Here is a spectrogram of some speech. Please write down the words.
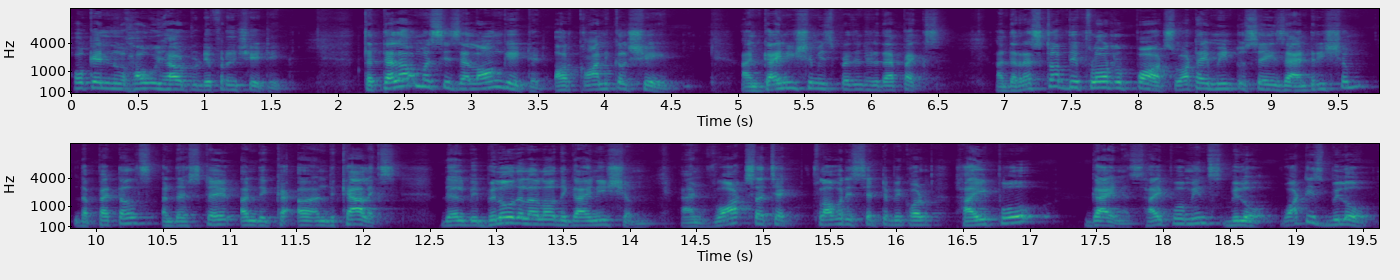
how can how we have to differentiate it? The thalamus is elongated or conical shape and gynoecium is present at the apex. And the rest of the floral parts, what I mean to say is androecium, the petals and the, and the, uh, and the calyx, they'll be below the level of the gynoecium. And what such a flower is said to be called hypogynous. Hypo means below. What is below?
